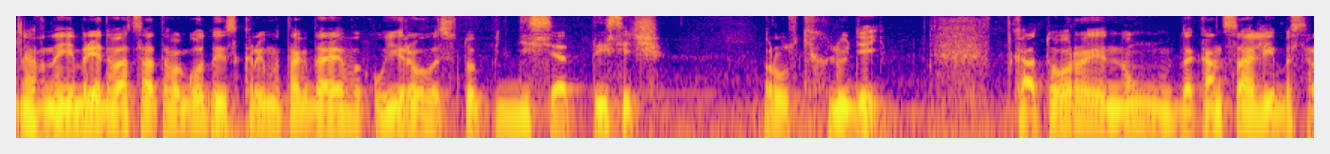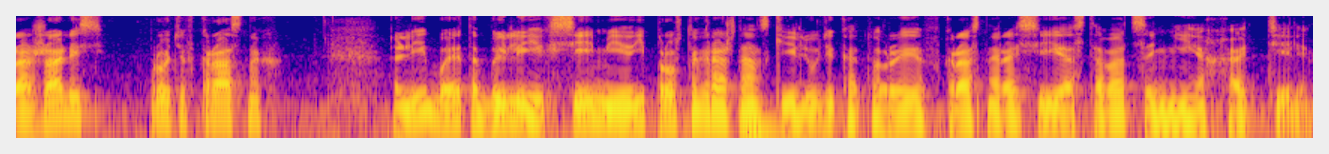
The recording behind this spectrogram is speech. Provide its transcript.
В ноябре 2020 года из Крыма тогда эвакуировалось 150 тысяч русских людей, которые ну, до конца либо сражались против красных, либо это были их семьи и просто гражданские люди, которые в Красной России оставаться не хотели.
